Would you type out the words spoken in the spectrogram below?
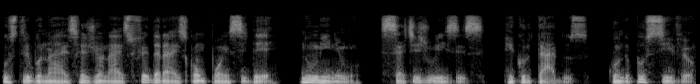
Os Tribunais Regionais Federais compõem-se de no mínimo, sete juízes, recrutados, quando possível,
